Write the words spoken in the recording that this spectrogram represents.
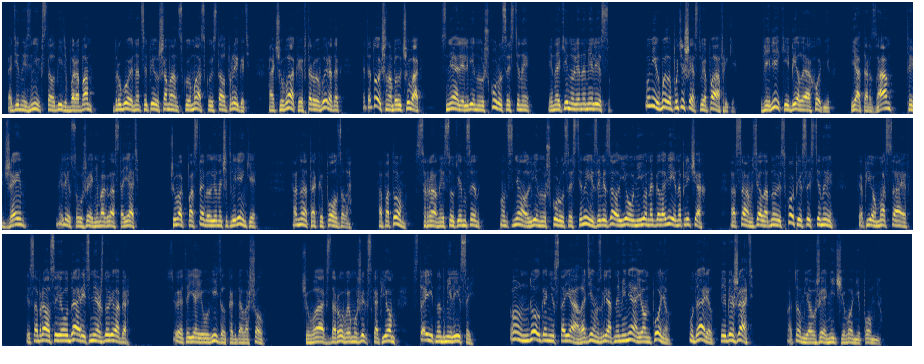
Один из них стал бить в барабан, другой нацепил шаманскую маску и стал прыгать, а чувак и второй выродок — это точно был чувак — сняли львиную шкуру со стены и накинули на Мелиссу. У них было путешествие по Африке. Великий белый охотник. Я Тарзан, ты Джейн. Мелисса уже не могла стоять. Чувак поставил ее на четвереньки. Она так и ползала. А потом, сраный сукин сын, он снял львиную шкуру со стены и завязал ее у нее на голове и на плечах, а сам взял одну из копий со стены, копьем Масаев, и собрался ее ударить между ребер. Все это я и увидел, когда вошел. Чувак, здоровый мужик с копьем, стоит над Мелиссой. Он долго не стоял, один взгляд на меня, и он понял. Ударил и бежать. Потом я уже ничего не помню.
